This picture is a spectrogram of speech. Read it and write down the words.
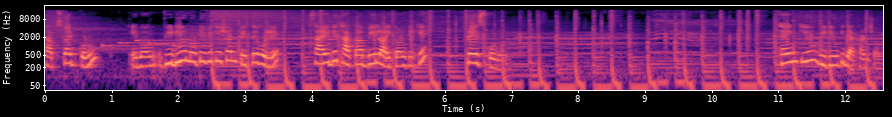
সাবস্ক্রাইব করুন এবং ভিডিও নোটিফিকেশান পেতে হলে সাইডে থাকা বেল আইকনটিকে প্রেস করুন। থ্যাংক ইউ ভিডিওটি দেখার জন্য।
